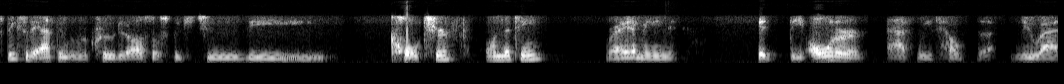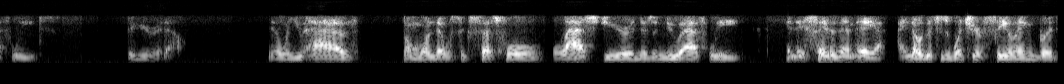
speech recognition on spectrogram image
speaks to the athlete we recruit. It also speaks to the culture on the team, right? I mean, it the older athletes help the new athletes figure it out. You know, when you have someone that was successful last year and there's a new athlete and they say to them, "Hey, I know this is what you're feeling, but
